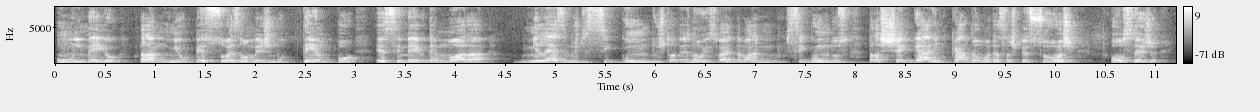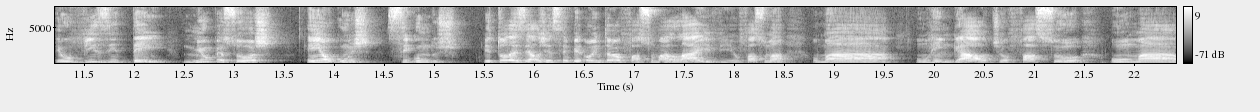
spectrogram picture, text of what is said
um e-mail para mil pessoas ao mesmo tempo. Esse e-mail demora milésimos de segundos, talvez não isso, vai, demora segundos para chegar em cada uma dessas pessoas. Ou seja, eu visitei mil pessoas em alguns segundos. E todas elas receberam. Ou então eu faço uma live, eu faço uma, uma, um hangout, eu faço uma,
